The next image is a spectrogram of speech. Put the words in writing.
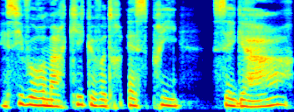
Et si vous remarquez que votre esprit s'égare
